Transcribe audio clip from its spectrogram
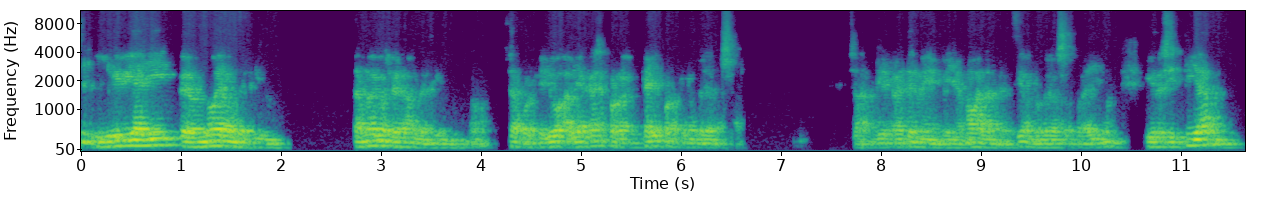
Y yo vivía allí, pero no era un vecino. O sea, no me consideraba un vecino, ¿no? O sea, porque yo había casas por la calle por las que no podía pasar. O sea, directamente me, me llamaba la atención, no podía pasar por ahí, ¿no? Y resistían,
